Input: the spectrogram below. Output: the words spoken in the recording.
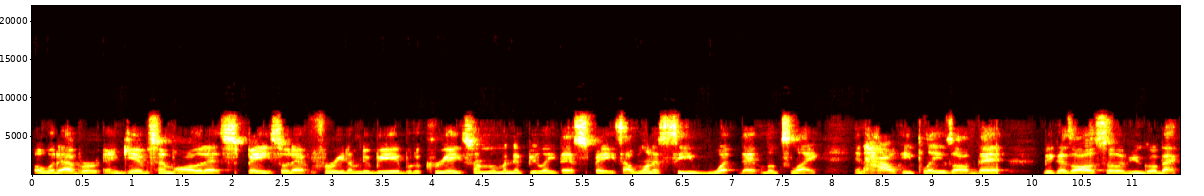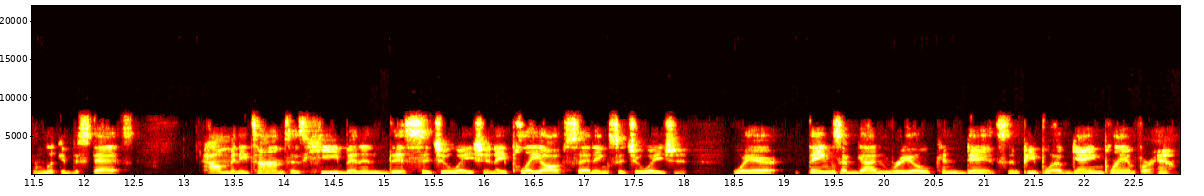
or whatever, and gives him all of that space or that freedom to be able to create something, manipulate that space. I want to see what that looks like and how he plays off that. Because also, if you go back and look at the stats, how many times has he been in this situation, a playoff setting situation where things have gotten real condensed and people have game plan for him?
